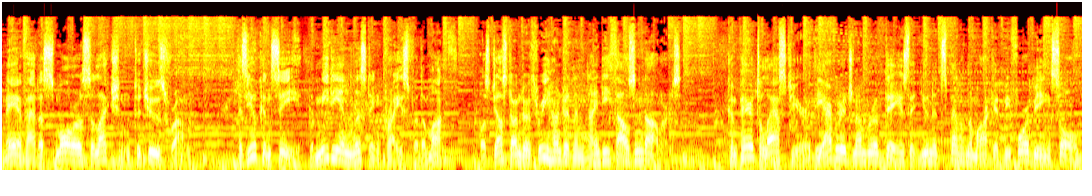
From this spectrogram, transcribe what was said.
may have had a smaller selection to choose from. As you can see, the median listing price for the month was just under $390,000. Compared to last year, the average number of days that units spent on the market before being sold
